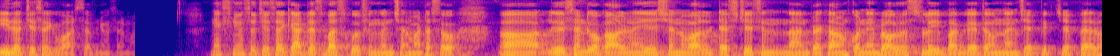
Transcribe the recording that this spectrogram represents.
ఇది వచ్చేసరికి వాట్సాప్ న్యూస్ అనమాట నెక్స్ట్ న్యూస్ వచ్చేసరికి అడ్రస్ బస్ ప్రూఫింగ్ గురించి అనమాట సో రీసెంట్గా ఒక ఆర్గనైజేషన్ వాళ్ళు టెస్ట్ చేసిన దాని ప్రకారం కొన్ని బ్రౌజర్స్లో ఈ బగ్ అయితే ఉందని చెప్పి చెప్పారు.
